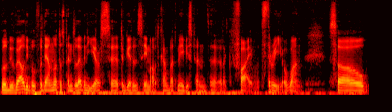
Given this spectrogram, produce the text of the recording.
will be valuable for them not to spend 11 years uh, to get the same outcome, but maybe spend uh, like five, or three, or one. So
